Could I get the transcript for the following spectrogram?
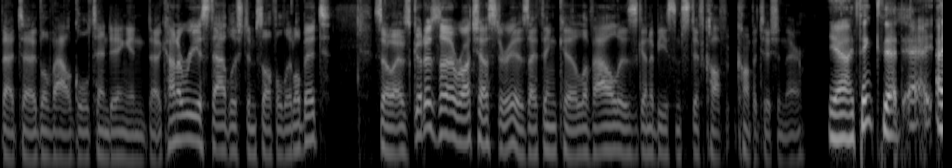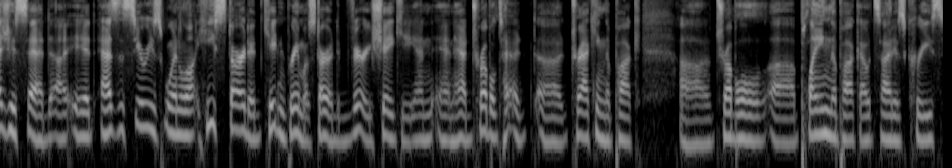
that Laval goaltending and kind of reestablished himself a little bit. So, as good as Rochester is, I think Laval is going to be some stiff competition there. Yeah, I think that as you said, uh, it as the series went along, he started. Cayden Primeau started very shaky and and had trouble t- uh, tracking the puck, uh, trouble uh, playing the puck outside his crease,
